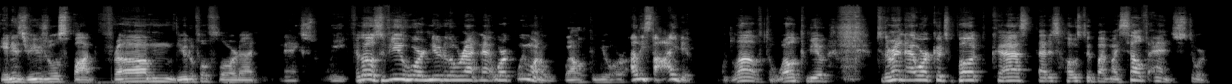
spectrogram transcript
in his usual spot from beautiful Florida next week. For those of you who are new to the Rant Network, we want to welcome you, or at least I do. I would love to welcome you to the Rant Network. It's a podcast that is hosted by myself and Stuart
